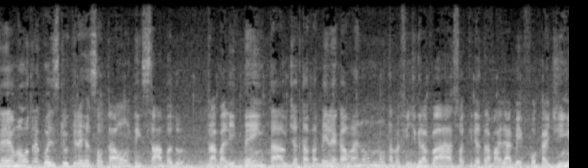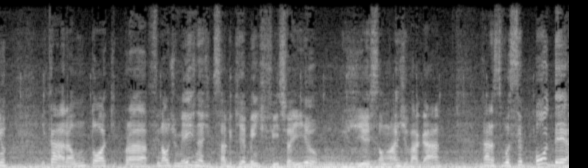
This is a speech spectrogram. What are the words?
É uma outra coisa que eu queria ressaltar ontem, sábado, trabalhei bem, tá? O dia tava bem legal, mas não, não tava afim de gravar, só queria trabalhar bem focadinho. E cara, um toque para final de mês, né? A gente sabe que é bem difícil aí, os dias são mais devagar. Cara, se você puder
